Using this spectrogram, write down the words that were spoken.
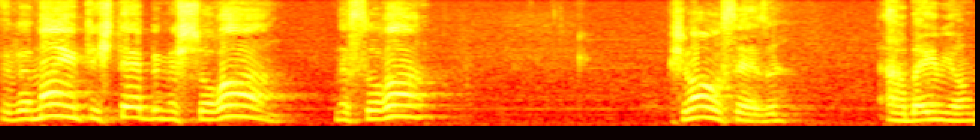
ומים תשתה במשורה, מסורה. בשביל מה הוא עושה את זה? 40 יום.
